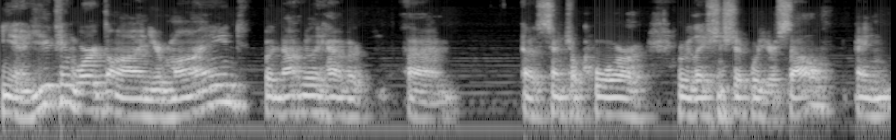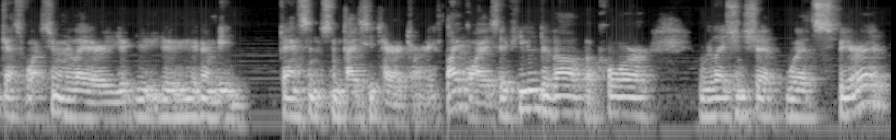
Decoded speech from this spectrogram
you know you can work on your mind but not really have a um, a central core relationship with yourself. And guess what? Sooner or later, you, you, you're going to be dancing some dicey territory. Likewise, if you develop a core relationship with spirit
